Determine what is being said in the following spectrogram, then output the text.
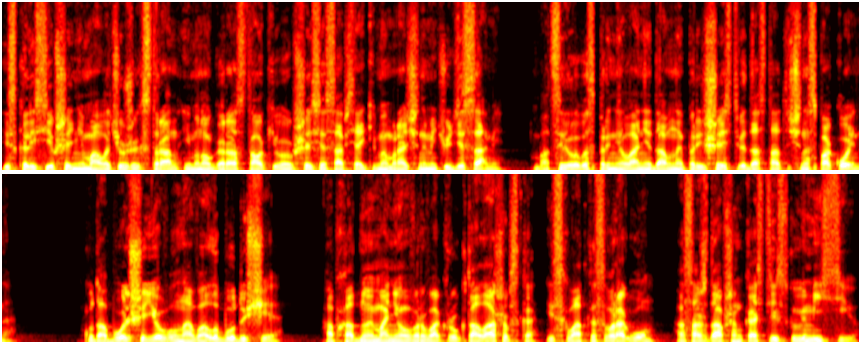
исколесивший немало чужих стран и много раз сталкивавшийся со всякими мрачными чудесами, Бацилла восприняла недавнее происшествие достаточно спокойно. Куда больше ее волновало будущее. Обходной маневр вокруг Талашевска и схватка с врагом, осаждавшим Кастильскую миссию.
